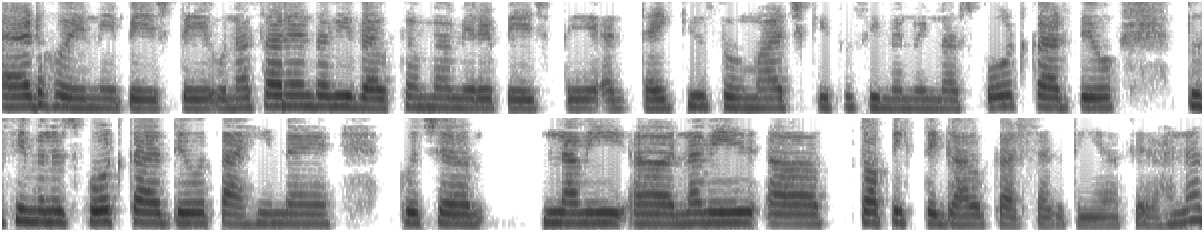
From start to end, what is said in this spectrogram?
ਐਡ ਹੋਏ ਨੇ ਪੇਜ ਤੇ ਉਹਨਾਂ ਸਾਰਿਆਂ ਦਾ ਵੀ ਵੈਲਕਮ ਹੈ ਮੇਰੇ ਪੇਜ ਤੇ. And thank you so much ਕਿ ਤੁਸੀਂ ਮੈਨੂੰ ਇੰਨਾ ਸਪੋਰਟ ਕਰਦੇ ਹੋ। ਤੁਸੀਂ ਮੈਨੂੰ ਸਪੋਰਟ ਕਰਦੇ ਹੋ ਤਾਂ ਹੀ ਮੈਂ ਕੁਝ ਨਵੀਂ ਨਵੀਂ ਟੌਪਿਕ ਤੇ ਗੱਲ ਕਰ ਸਕਦੀ ਆ ਫਿਰ ਹਨਾ?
